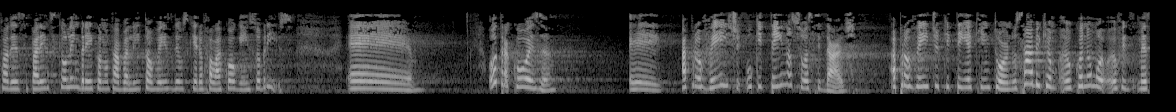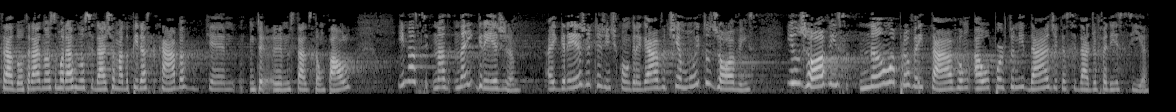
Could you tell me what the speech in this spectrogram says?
fazer esse parênteses que eu lembrei que eu não estava ali, talvez Deus queira falar com alguém sobre isso. É, outra coisa, é, aproveite o que tem na sua cidade. Aproveite o que tem aqui em torno. Sabe que eu, eu, quando eu, eu, fiz mestrado doutorado, nós morávamos numa cidade chamada Piracicaba, que é no estado de São Paulo, e na, na, na igreja, a igreja que a gente congregava tinha muitos jovens e os jovens não aproveitavam a oportunidade que a cidade oferecia.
